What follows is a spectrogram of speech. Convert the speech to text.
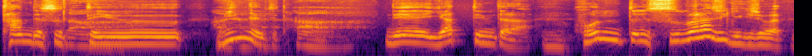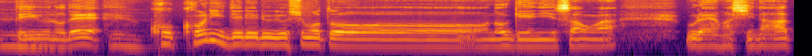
たんですっていう、みんな言ってた。あで、やってみたら、本当に素晴らしい劇場やっていうので、ここに出れる吉本の芸人さんは、羨ましいなっ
